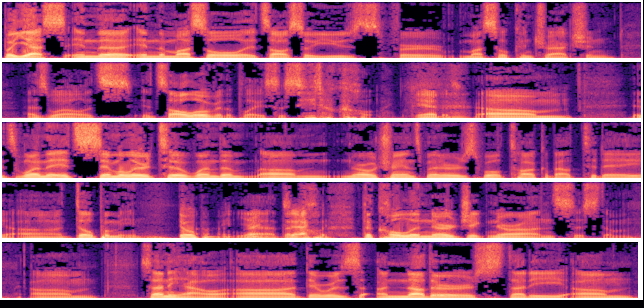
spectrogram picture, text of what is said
But yes, in the in the muscle, it's also used for muscle contraction as well. It's it's all over the place. Acetylcholine. yeah, it is. Um, it's one that it's similar to one of the um, neurotransmitters we'll talk about today. Uh, dopamine. dopamine. Yeah, right, the, exactly. the cholinergic neuron system. Um, so anyhow, uh, there was another study um,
